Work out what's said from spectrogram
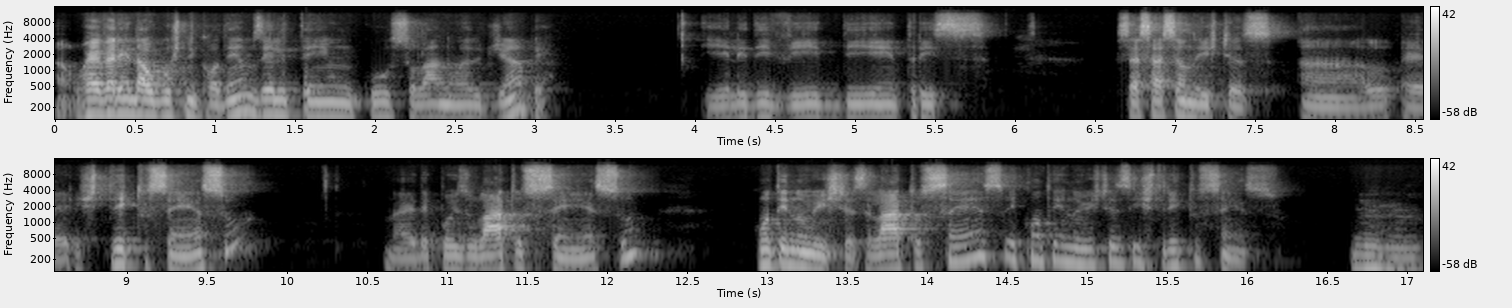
O reverendo Augusto Nicodemos, ele tem um curso lá no Edu Jumper, e ele divide entre sensacionistas uh, é, estricto senso, né? depois o lato senso, continuistas lato senso e continuistas estricto senso. Uhum.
